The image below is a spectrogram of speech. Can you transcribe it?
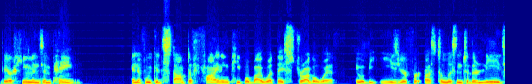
they're humans in pain. And if we could stop defining people by what they struggle with, it would be easier for us to listen to their needs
